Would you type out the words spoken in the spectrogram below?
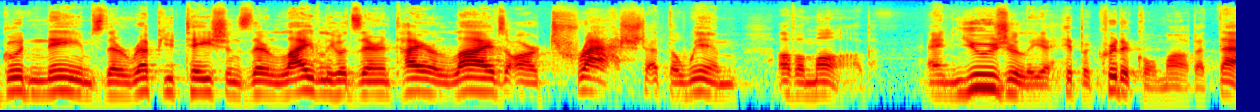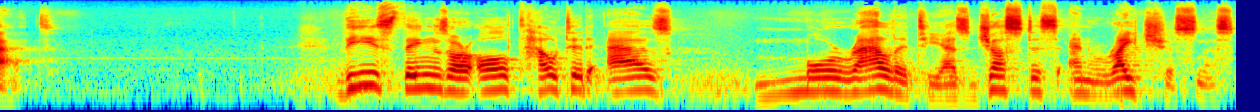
good names, their reputations, their livelihoods, their entire lives are trashed at the whim of a mob, and usually a hypocritical mob at that. These things are all touted as morality, as justice and righteousness,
